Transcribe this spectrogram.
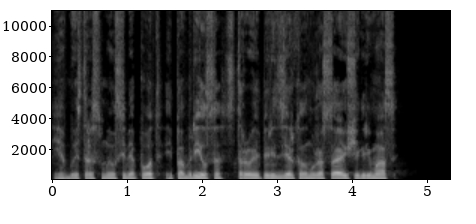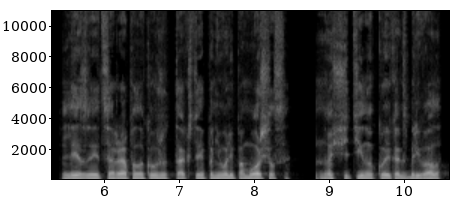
Я быстро смыл себя пот и побрился, строя перед зеркалом ужасающие гримасы. Лезвие царапало кожу так, что я поневоле поморщился, но щетину кое-как сбривало. —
